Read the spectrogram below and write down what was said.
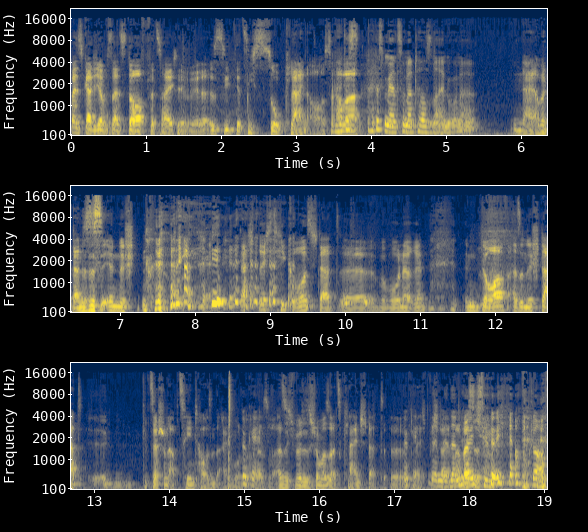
weiß gar nicht, ob es als Dorf bezeichnet wird. Es sieht jetzt nicht so klein aus. Hat aber es, hat es mehr als 100.000 Einwohner? Nein, aber dann ist es eine. da spricht die Großstadtbewohnerin. Äh, ein Dorf, also eine Stadt, äh, gibt es ja schon ab 10.000 Einwohner okay. oder so. Also ich würde es schon mal so als Kleinstadt äh, okay. vielleicht beschreiben. Dann, dann aber es ist, ein, Dorf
